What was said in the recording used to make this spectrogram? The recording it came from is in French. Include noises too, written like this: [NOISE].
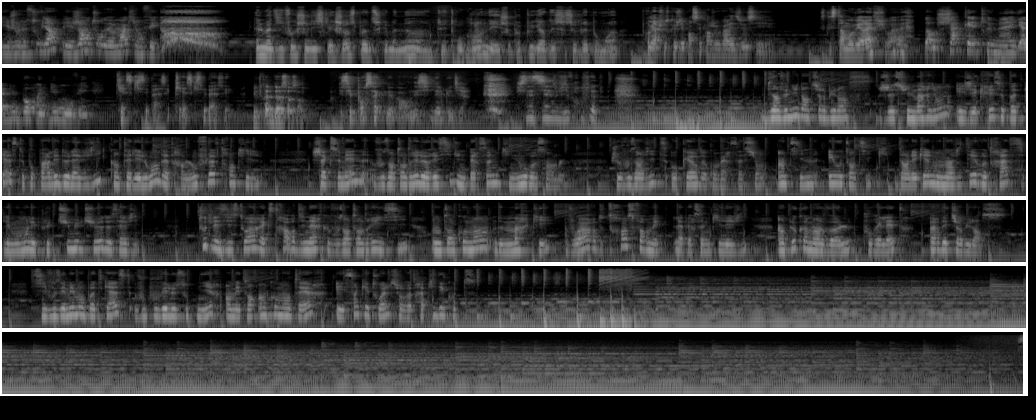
Et je me souviens, les gens autour de moi qui ont fait Elle m'a dit il faut que je te dise quelque chose parce que maintenant tu es trop grande et je peux plus garder ce secret pour moi. Première chose que j'ai pensé quand j'ai ouvert les yeux, c'est est-ce que c'est un mauvais rêve, tu vois? Dans chaque être humain, il y a du bon et du mauvais. Qu'est-ce qui s'est passé? Qu'est-ce qui s'est passé? Il me traite d'assassin. Et c'est pour ça que mes parents ont décidé de le dire. [LAUGHS] J'ai décidé de vivre en fait. Bienvenue dans Turbulence. Je suis Marion et j'ai créé ce podcast pour parler de la vie quand elle est loin d'être un long fleuve tranquille. Chaque semaine, vous entendrez le récit d'une personne qui nous ressemble. Je vous invite au cœur de conversations intimes et authentiques dans lesquelles mon invité retrace les moments les plus tumultueux de sa vie. Toutes les histoires extraordinaires que vous entendrez ici ont en commun de marquer, voire de transformer la personne qui les vit, un peu comme un vol pourrait l'être par des turbulences. Si vous aimez mon podcast, vous pouvez le soutenir en mettant un commentaire et 5 étoiles sur votre appli d'écoute.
